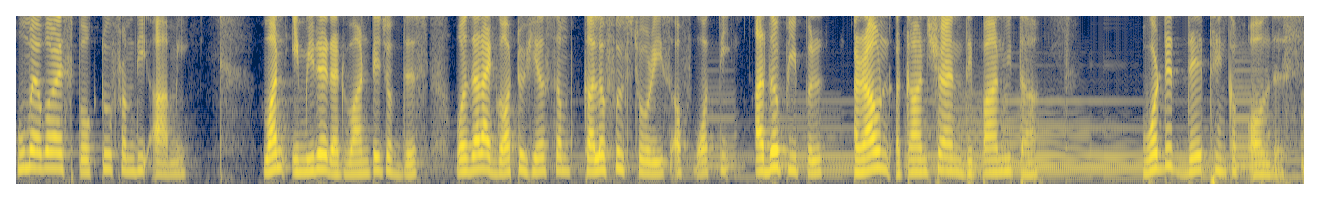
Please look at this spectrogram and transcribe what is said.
whomever i spoke to from the army. One immediate advantage of this was that i got to hear some colorful stories of what the other people around akanksha and dipanvita what did they think of all this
